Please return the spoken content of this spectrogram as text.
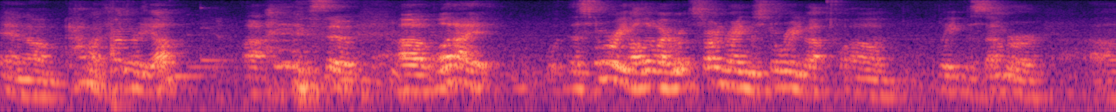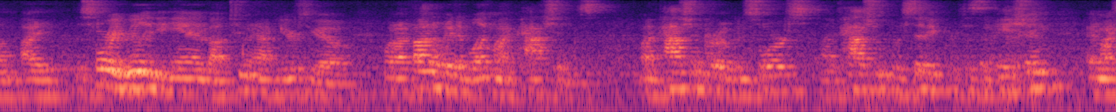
And um, God, my time's already up. Uh, so uh, what I, the story, although I wrote, started writing the story about uh, late December, um, I, the story really began about two and a half years ago when I found a way to blend my passions. My passion for open source, my passion for civic participation, and my,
